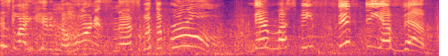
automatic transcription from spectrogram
It's like hitting the hornet's nest with a broom. There must be 50 of them.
